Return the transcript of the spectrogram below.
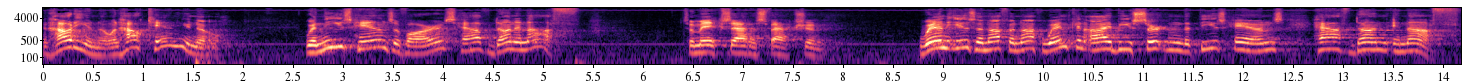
And how do you know? And how can you know? When these hands of ours have done enough to make satisfaction. When is enough enough? When can I be certain that these hands have done enough?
